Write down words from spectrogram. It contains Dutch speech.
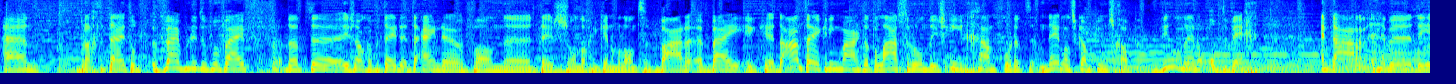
En bracht de tijd op 5 minuten voor 5. Dat uh, is ook meteen het einde van uh, deze zondag in Kennemerland. Waarbij ik de aantekening maak dat de laatste ronde is ingegaan voor het Nederlands kampioenschap wielrennen op de weg. En daar hebben de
